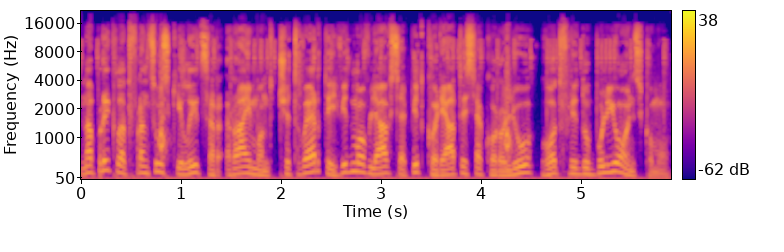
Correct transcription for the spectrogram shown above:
Наприклад, французький лицар Раймонд IV відмовлявся підкорятися королю Готфріду Бульйонському,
